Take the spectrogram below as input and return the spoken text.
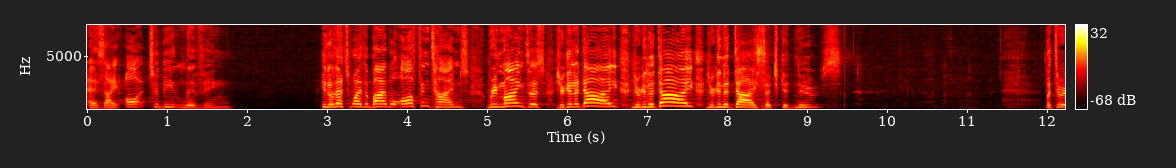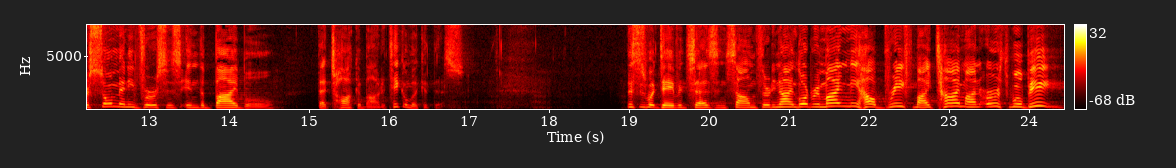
as I ought to be living? You know, that's why the Bible oftentimes reminds us you're gonna die, you're gonna die, you're gonna die. Such good news. But there are so many verses in the Bible that talk about it. Take a look at this. This is what David says in Psalm 39 Lord, remind me how brief my time on earth will be.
